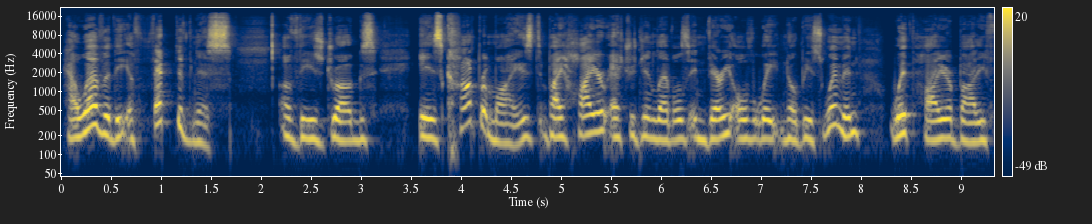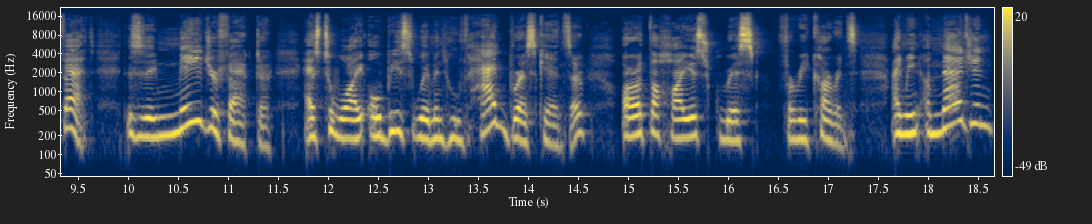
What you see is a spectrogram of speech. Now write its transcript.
However, the effectiveness of these drugs is compromised by higher estrogen levels in very overweight and obese women with higher body fat. This is a major factor as to why obese women who've had breast cancer are at the highest risk for recurrence. I mean, imagine,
